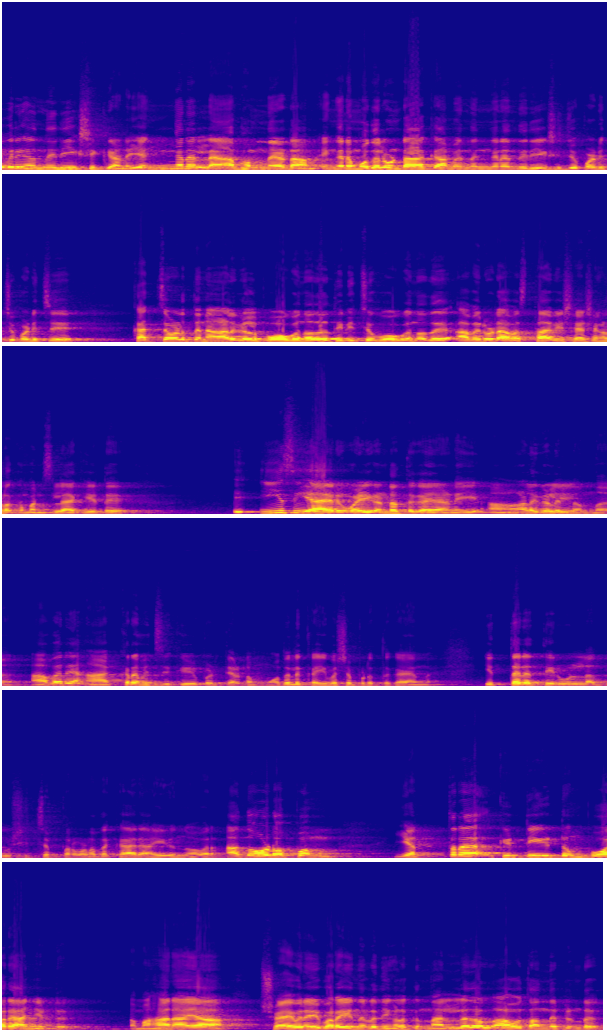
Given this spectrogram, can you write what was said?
ഇവരിങ്ങനെ നിരീക്ഷിക്കുകയാണ്. എങ്ങനെ ലാഭം നേടാം എങ്ങനെ മുതലുണ്ടാക്കാം എന്നിങ്ങനെ നിരീക്ഷിച്ച് പഠിച്ചു പഠിച്ച് കച്ചവടത്തിന് ആളുകൾ പോകുന്നത് തിരിച്ചു പോകുന്നത് അവരുടെ അവസ്ഥാവിശേഷങ്ങളൊക്കെ മനസ്സിലാക്കിയിട്ട് ഈസിയായ ഒരു വഴി കണ്ടെത്തുകയാണ് ഈ ആളുകളിൽ നിന്ന് അവരെ ആക്രമിച്ച് കീഴ്പ്പെടുത്തി അവരുടെ മുതൽ കൈവശപ്പെടുത്തുക എന്ന്. ഇത്തരത്തിലുള്ള ദുഷിച്ച പ്രവണതക്കാരായിരുന്നു അവർ. അതോടൊപ്പം എത്ര കിട്ടിയിട്ടും പോരാഞ്ഞിട്ട്. മഹാനായ ഷൈവനബി പറയുന്നുണ്ട് നിങ്ങൾക്ക് നല്ലത് അള്ളാഹു തന്നിട്ടുണ്ട്.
